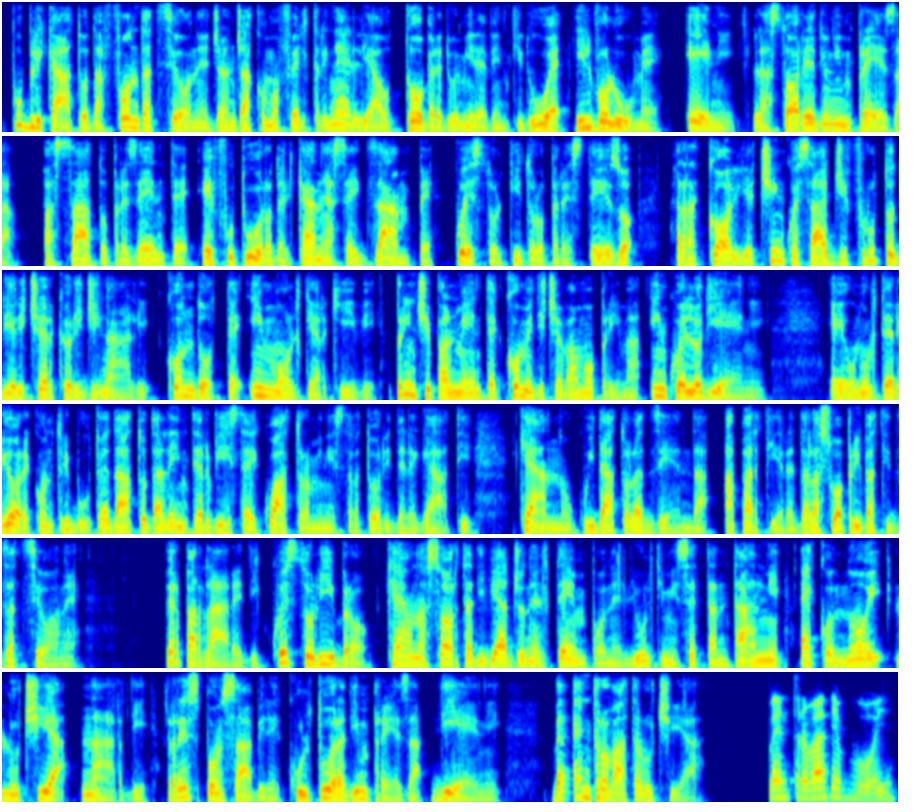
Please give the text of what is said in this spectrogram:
Pubblicato da Fondazione Gian Giacomo Feltrinelli a ottobre 2022, il volume Eni, la storia di un'impresa, passato, presente e futuro del cane a sei zampe, questo il titolo per esteso, raccoglie cinque saggi frutto di ricerche originali condotte in molti archivi, principalmente, come dicevamo prima, in quello di Eni. E un ulteriore contributo è dato dalle interviste ai quattro amministratori delegati che hanno guidato l'azienda a partire dalla sua privatizzazione. Per parlare di questo libro, che è una sorta di viaggio nel tempo negli ultimi 70 anni, è con noi Lucia Nardi, responsabile cultura d'impresa di Eni. Ben trovata Lucia. Ben trovati a voi.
